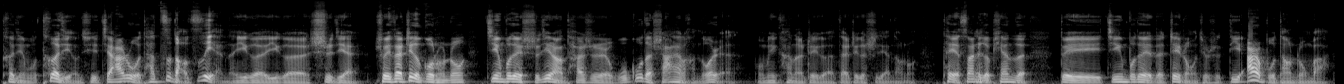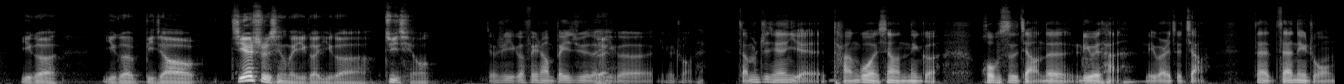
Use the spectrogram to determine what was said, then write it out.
特警部特警去加入，他自导自演的一个一个事件。所以在这个过程中，精英部队实际上他是无辜的杀害了很多人。我们也看到这个，在这个事件当中，他也算这个片子对精英部队的这种就是第二部当中吧，一个一个比较揭示性的一个一个剧情。就是一个非常悲剧的一个一个状态。咱们之前也谈过，像那个霍布斯讲的《利维坦》里边就讲，在在那种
